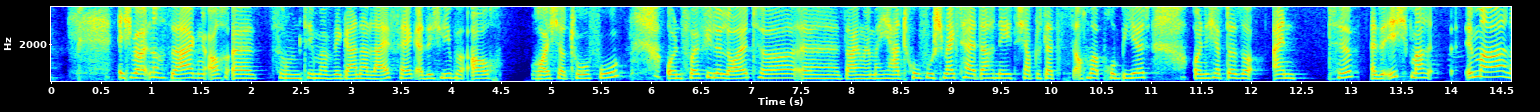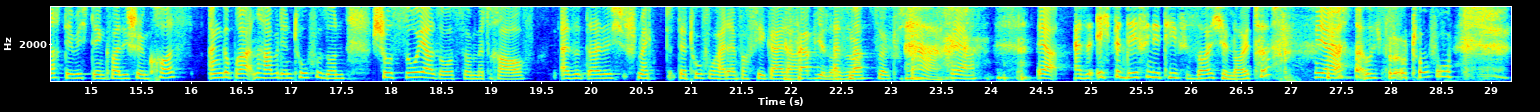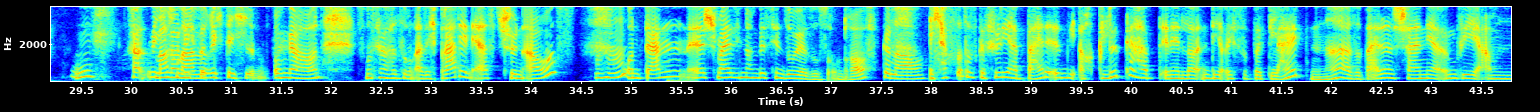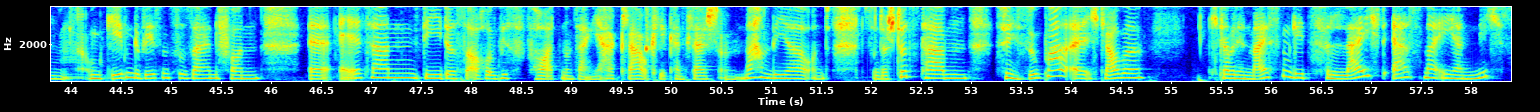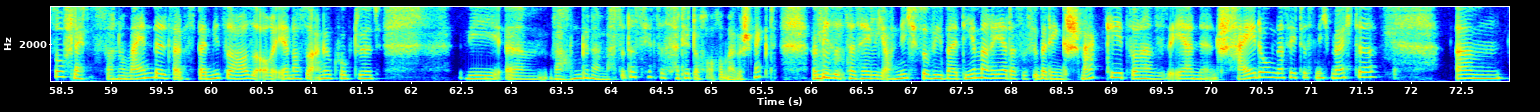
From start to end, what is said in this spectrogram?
Ich wollte noch sagen, auch äh, zum Thema veganer Lifehack. Also ich liebe auch Räuchertofu. Und voll viele Leute äh, sagen immer, ja, Tofu schmeckt halt nach nichts. Ich habe das letztens auch mal probiert. Und ich habe da so einen Tipp. Also ich mache immer, nachdem ich den quasi schön kross angebraten habe, den Tofu, so einen Schuss Sojasauce mit drauf. Also dadurch schmeckt der Tofu halt einfach viel geiler. Fabulous, also, ne? Wirklich, ah. ja. ja. Also ich bin definitiv solche Leute. Ja. ja also ich bin Tofu. Hat mich Mach noch nicht so richtig umgehauen. Das muss ich mal versuchen. Also ich brate ihn erst schön aus Mhm. Und dann äh, schmeiße ich noch ein bisschen Sojasauce oben drauf. Genau. Ich habe so das Gefühl, ihr habt beide irgendwie auch Glück gehabt in den Leuten, die euch so begleiten. Ne? Also beide scheinen ja irgendwie am umgeben gewesen zu sein von äh, Eltern, die das auch irgendwie supporten und sagen, ja klar, okay, kein Fleisch ähm, machen wir und das unterstützt haben. Das finde ich super. Äh, ich glaube, ich glaube, den meisten geht es vielleicht erstmal eher nicht so. Vielleicht ist es auch nur mein Bild, weil es bei mir zu Hause auch eher noch so angeguckt wird wie, ähm, warum genau machst du das jetzt? Das hat dir doch auch immer geschmeckt. Bei mir ist es tatsächlich auch nicht so wie bei dir, Maria, dass es über den Geschmack geht, sondern es ist eher eine Entscheidung, dass ich das nicht möchte. Ähm,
